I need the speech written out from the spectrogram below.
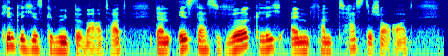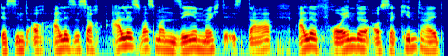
kindliches Gemüt bewahrt hat, dann ist das wirklich ein fantastischer Ort. Das sind auch alles, ist auch alles, was man sehen möchte, ist da. Alle Freunde aus der Kindheit.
